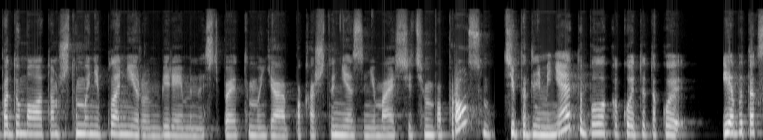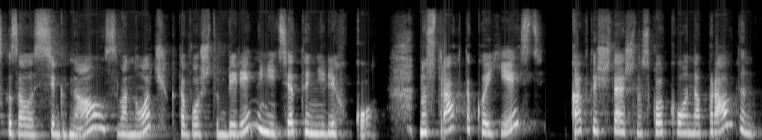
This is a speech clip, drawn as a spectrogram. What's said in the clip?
подумала о том, что мы не планируем беременность, поэтому я пока что не занимаюсь этим вопросом. Типа для меня это было какой-то такой я бы так сказала, сигнал, звоночек того, что беременеть это нелегко. Но страх такой есть. Как ты считаешь, насколько он оправдан?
